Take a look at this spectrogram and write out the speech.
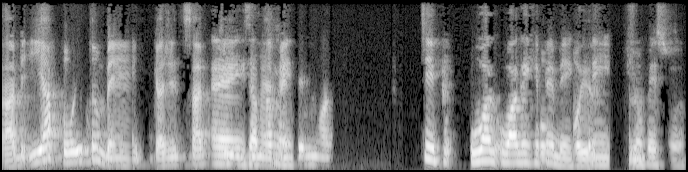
sabe? E apoio também, porque a gente sabe que É, um exatamente. evento, ele não- Tipo, o, o HQPB, que tem João Pessoa.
